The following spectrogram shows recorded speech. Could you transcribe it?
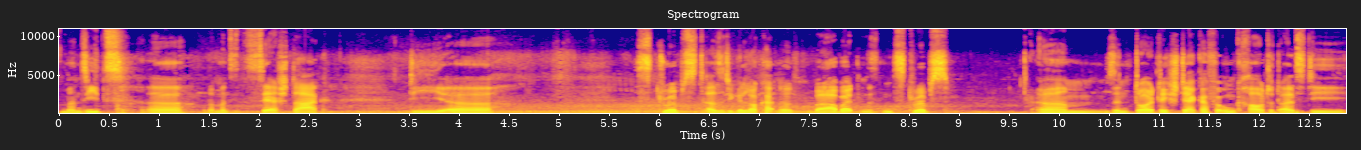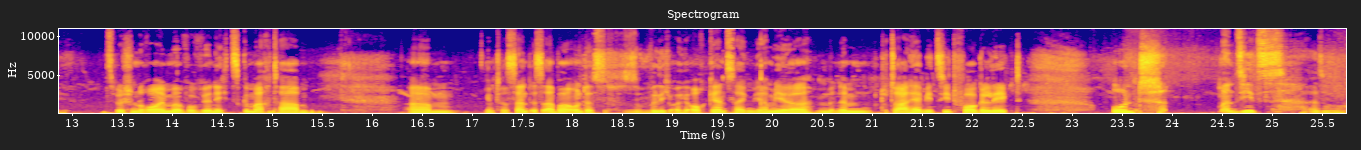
man sieht es, äh, oder man sieht sehr stark. Die äh, Strips, also die gelockerten, bearbeiteten Strips, ähm, sind deutlich stärker verunkrautet als die Zwischenräume, wo wir nichts gemacht haben. Ähm, Interessant ist aber, und das so will ich euch auch gern zeigen, wir haben hier mit einem Totalherbizid vorgelegt und man sieht es, also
